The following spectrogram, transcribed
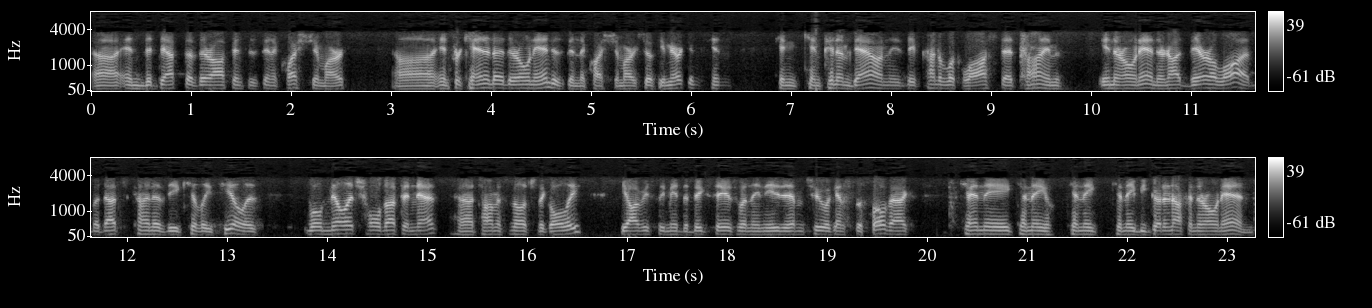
Uh, and the depth of their offense has been a question mark. Uh, and for Canada, their own end has been the question mark. So if the Americans can can can pin them down, they've kind of looked lost at times in their own end. They're not there a lot, but that's kind of the Achilles heel is will Milic hold up in net? Uh, Thomas Milic, the goalie, he obviously made the big saves when they needed him to against the Slovaks. Can they can they can they can they be good enough in their own end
